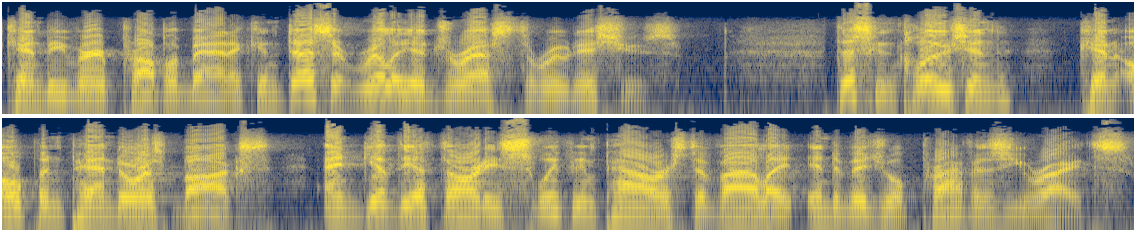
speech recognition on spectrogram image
can be very problematic and doesn't really address the root issues. This conclusion can open Pandora's box and give the authorities sweeping powers to violate individual privacy rights.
